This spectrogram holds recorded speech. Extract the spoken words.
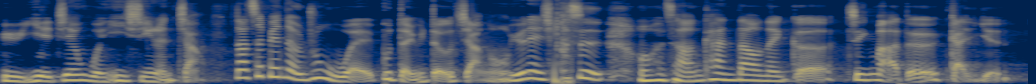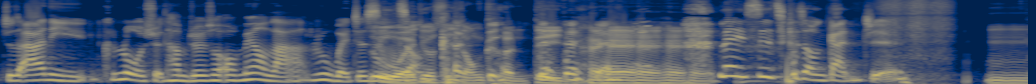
与野间文艺新人奖，那这边的入围不等于得奖哦，有点像是我们常看到那个金马的感言，就是啊你落选，他们就会说哦没有啦，入围就是一入围种就是一种，肯定，对对嘿对，类似这种感觉。嗯，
